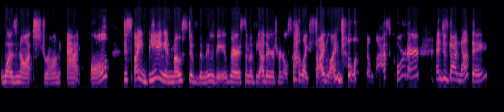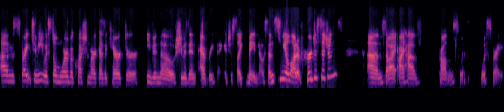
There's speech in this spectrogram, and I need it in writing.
was not strong at all, despite being in most of the movie, where some of the other Eternals got like sidelined to like the last quarter and just got nothing. Um, Sprite to me was still more of a question mark as a character, even though she was in everything. It just like made no sense to me. A lot of her decisions. Um, so I, I have problems with with Sprite.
